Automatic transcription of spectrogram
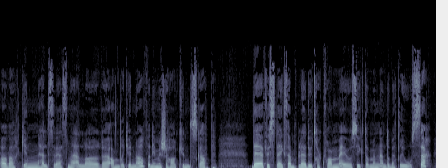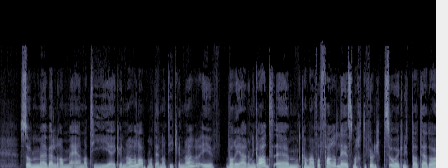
av verken helsevesenet eller andre kvinner, fordi vi ikke har kunnskap. Det første eksempelet du trakk fram, er jo sykdommen endometriose, som vel rammer én av ti kvinner, eller opp mot én av ti kvinner, i varierende grad. Eh, kan være forferdelig smertefullt og er knytta til da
